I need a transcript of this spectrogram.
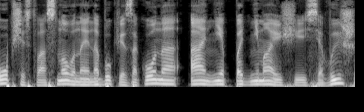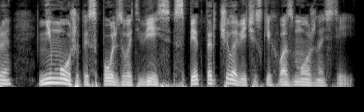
Общество, основанное на букве закона, а не поднимающееся выше, не может использовать весь спектр человеческих возможностей.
